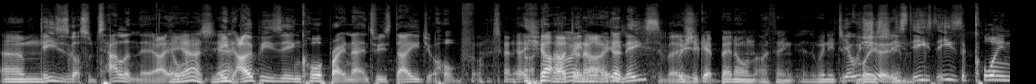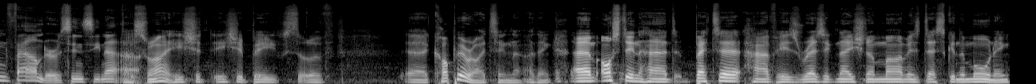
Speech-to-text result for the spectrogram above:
Um, Geezer's got some talent there. I, He has, yeah. I hope he's incorporating that into his day job. don't yeah, know. you know No, I I mean? know he he needs to be. we should get Ben on. I think we need to. yeah, we should. He's, he's, he's the coin founder of Cincinnati. That's right. He should he should be sort of uh, copywriting that. I think um, Austin had better have his resignation on Marvin's desk in the morning,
